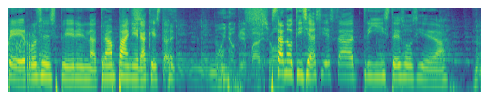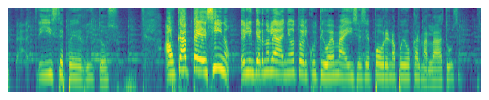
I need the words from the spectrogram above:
Perros, esperen, la trampañera que está así. Uy, no. Uy, no, ¿qué pasó? Esta noticia sí está triste, sociedad. Está triste, perritos. A un campesino, el invierno le dañó todo el cultivo de maíz. Ese pobre no ha podido calmar la tusa.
